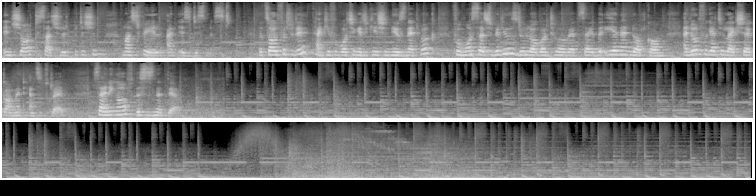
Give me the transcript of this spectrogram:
In short, such writ petition must fail and is dismissed. That's all for today. Thank you for watching Education News Network. For more such videos, do log on to our website, theenn.com, and don't forget to like, share, comment, and subscribe. Signing off, this is Nitya.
